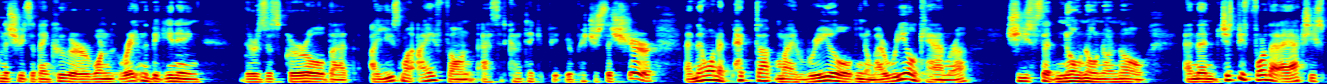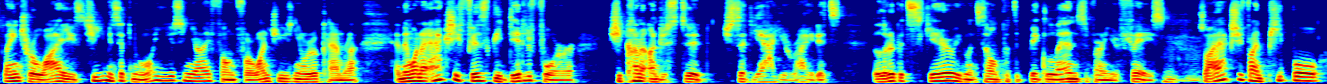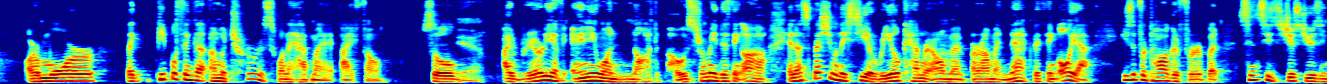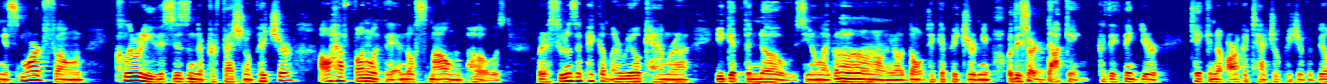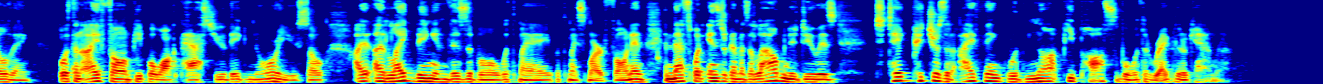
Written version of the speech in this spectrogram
on the streets of Vancouver, one right in the beginning, there's this girl that I used my iPhone. I said, kind of take your picture?" She said, "Sure." And then when I picked up my real, you know, my real camera, she said, "No, no, no, no." And then just before that, I actually explained to her why. I She even said to me, "What are you using your iPhone for? Why aren't you using your real camera?" And then when I actually physically did it for her, she kind of understood. She said, "Yeah, you're right. It's a little bit scary when someone puts a big lens in front of your face." Mm-hmm. So I actually find people are more like people think I'm a tourist when I have my iPhone. So yeah. I rarely have anyone not pose for me. They think, ah, and especially when they see a real camera around my, around my neck, they think, oh yeah, he's a photographer. But since he's just using a smartphone, clearly this isn't a professional picture. I'll have fun with it and they'll smile and pose. But as soon as I pick up my real camera, you get the nose, you know, like, oh, no, no, no, no, you know, don't take a picture of me. Or they start ducking because they think you're taking an architectural picture of a building. But with an iPhone, people walk past you, they ignore you. So I, I like being invisible with my with my smartphone, and and that's what Instagram has allowed me to do is to take pictures that I think would not be possible with a regular camera.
